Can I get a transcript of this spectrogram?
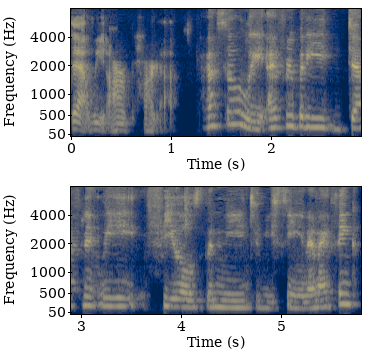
that we are part of. Absolutely. Everybody definitely feels the need to be seen. And I think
